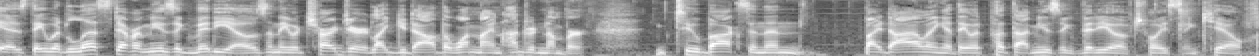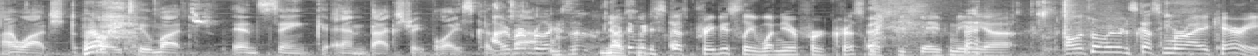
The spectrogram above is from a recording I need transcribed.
is they would list different music videos, and they would charge your, like you dialed the 1 900 number, two bucks, and then by dialing it, they would put that music video of choice in queue. I watched way too much NSync and Backstreet Boys because I remember that 'cause No I think we such discussed previously one year for Christmas. You gave me. Uh, oh, it's when we were discussing Mariah Carey.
